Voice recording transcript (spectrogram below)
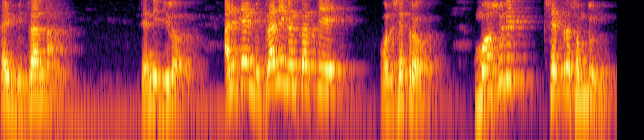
काही मित्रांना त्यांनी दिलं. आणि त्या मित्रांनी नंतर ते वनक्षेत्र महसुली क्षेत्र समजून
